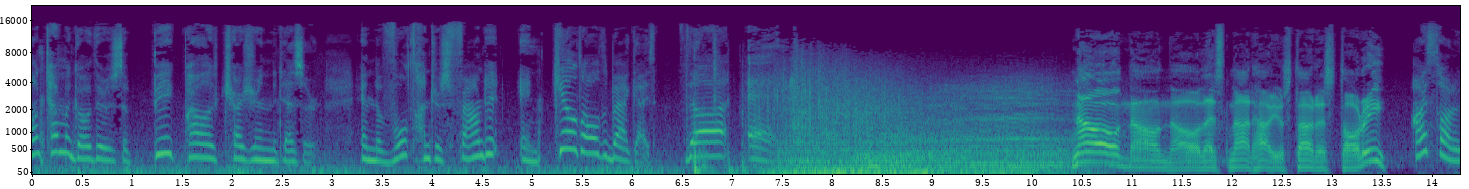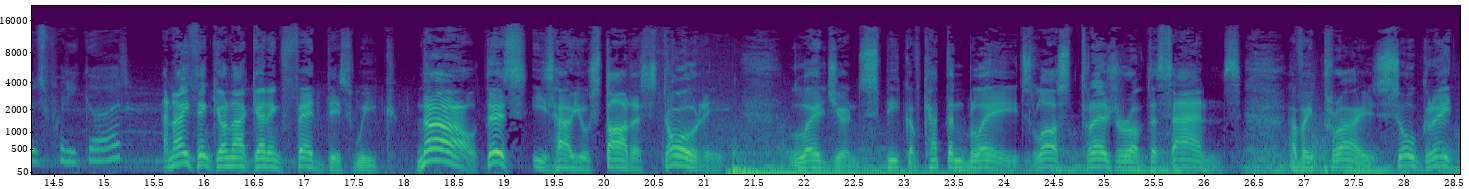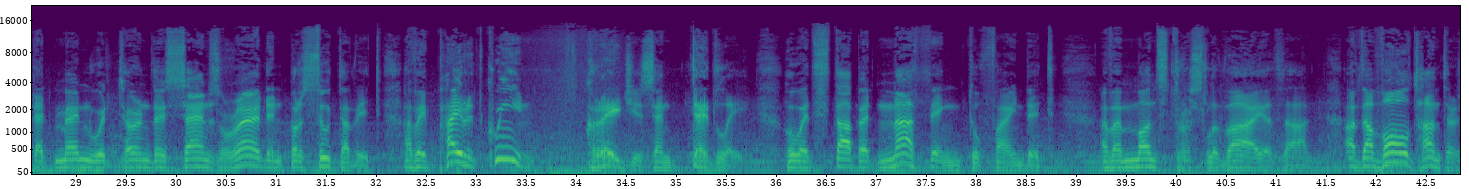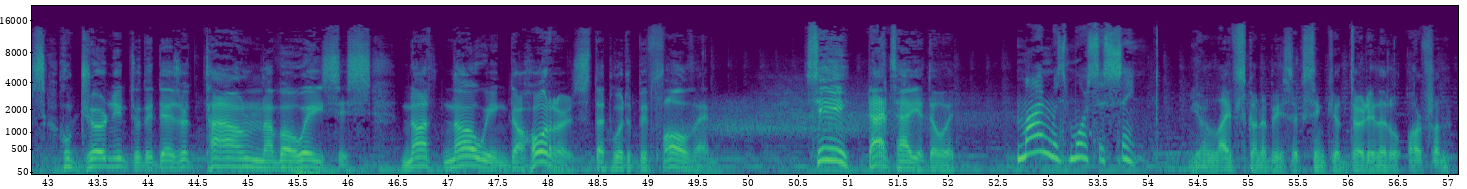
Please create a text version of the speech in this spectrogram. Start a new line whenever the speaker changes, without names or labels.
long time ago, there was a big pile of treasure in the desert, and the Vault Hunters found it and killed all the bad guys. The end.
No, no, no, that's not how you start a story.
I thought it was pretty good.
And I think you're not getting fed this week. Now, this is how you start a story. Legends speak of Captain Blades, lost treasure of the sands, of a prize so great that men would turn the sands red in pursuit of it, of a pirate queen, courageous and deadly, who would stop at nothing to find it, of a monstrous leviathan, of the vault hunters who journeyed to the desert town of Oasis, not knowing the horrors that would befall them. See? That's how you do it.
Mine was more succinct.
Your life's gonna be succinct, you dirty little orphan.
